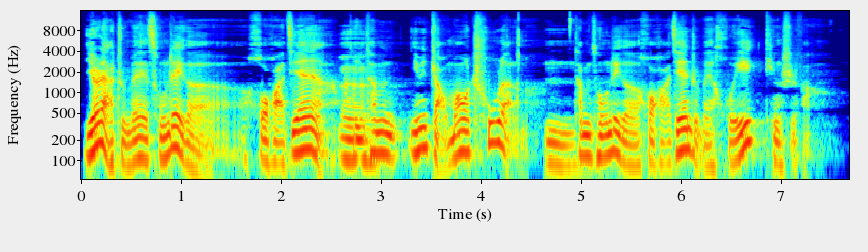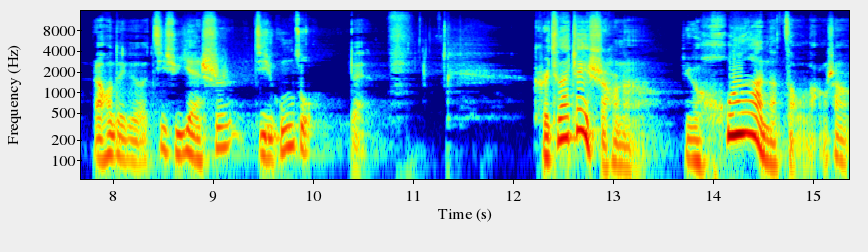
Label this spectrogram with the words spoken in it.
爷儿俩准备从这个火化间啊，因为他们因为找猫出来了嘛，嗯他们从这个火化间准备回停尸房，然后这个继续验尸，继续工作。对，可是就在这时候呢，这个昏暗的走廊上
